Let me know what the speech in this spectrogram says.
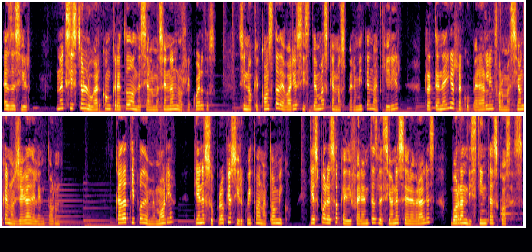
es decir, no existe un lugar concreto donde se almacenan los recuerdos, sino que consta de varios sistemas que nos permiten adquirir, retener y recuperar la información que nos llega del entorno. Cada tipo de memoria tiene su propio circuito anatómico, y es por eso que diferentes lesiones cerebrales borran distintas cosas.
